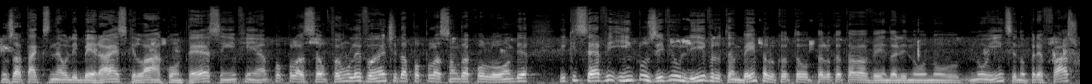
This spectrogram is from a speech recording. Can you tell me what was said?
nos ataques neoliberais que lá acontecem. Enfim, a população foi um levante da população da Colômbia e que serve, inclusive, o livro também, pelo que eu estava vendo ali no, no, no, índice, no prefácio,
